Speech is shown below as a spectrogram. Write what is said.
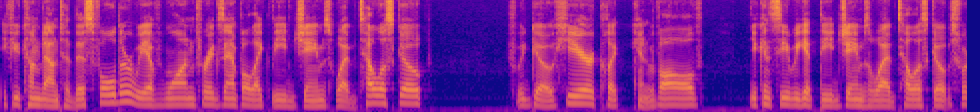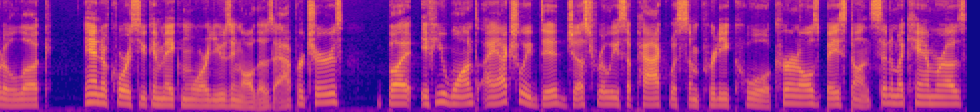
If you come down to this folder, we have one, for example, like the James Webb Telescope. If we go here, click Convolve, you can see we get the James Webb Telescope sort of look. And of course, you can make more using all those apertures. But if you want, I actually did just release a pack with some pretty cool kernels based on cinema cameras,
